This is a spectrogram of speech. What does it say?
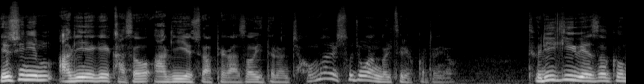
예수님 아기에게 가서 아기 예수 앞에 가서 이들은 정말 소중한 걸 드렸거든요. 드리기 위해서 그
